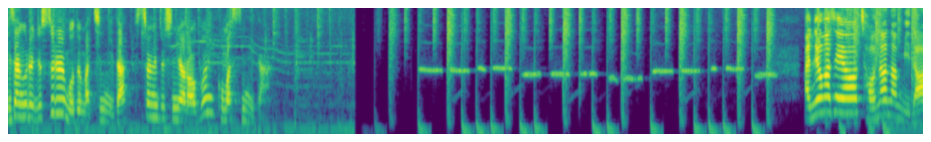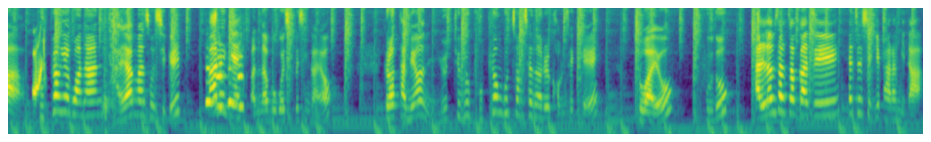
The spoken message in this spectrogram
이상으로 뉴스를 모두 마칩니다. 시청해주신 여러분 고맙습니다. 안녕하세요. 전하나입니다. 부평에 관한 다양한 소식을 빠르게 만나보고 싶으신가요? 그렇다면 유튜브 부평구청 채널을 검색해 좋아요, 구독, 알람 설정까지 해주시기 바랍니다.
